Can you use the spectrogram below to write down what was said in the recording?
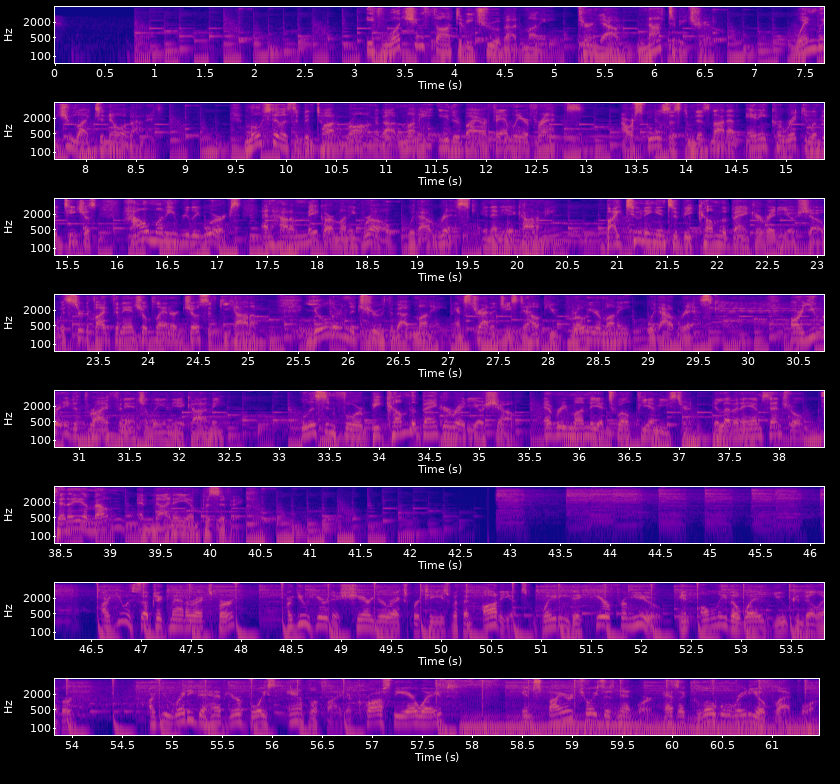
If what you thought to be true about money turned out not to be true, when would you like to know about it? Most of us have been taught wrong about money either by our family or friends. Our school system does not have any curriculum to teach us how money really works and how to make our money grow without risk in any economy. By tuning into Become the Banker radio show with certified financial planner Joseph Quijano, you'll learn the truth about money and strategies to help you grow your money without risk. Are you ready to thrive financially in the economy? Listen for Become the Banker radio show every Monday at 12 p.m. Eastern, 11 a.m. Central, 10 a.m. Mountain, and 9 a.m. Pacific. Are you a subject matter expert? Are you here to share your expertise with an audience waiting to hear from you in only the way you can deliver? Are you ready to have your voice amplified across the airwaves? Inspired Choices Network has a global radio platform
